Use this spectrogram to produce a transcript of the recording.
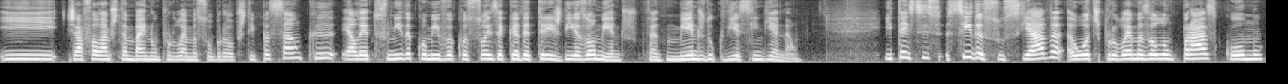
E já falámos também num problema sobre a obstipação, que ela é definida como evacuações a cada três dias ou menos, portanto, menos do que dia sim, dia não. E tem si- sido associada a outros problemas a longo prazo, como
